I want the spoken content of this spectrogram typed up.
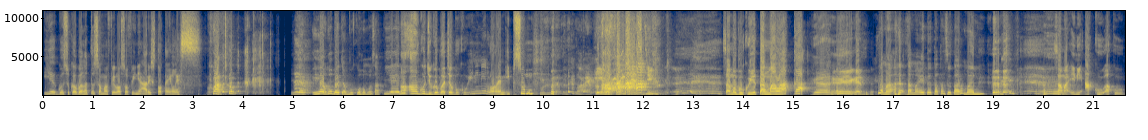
iya gue suka banget tuh sama filosofinya Aristoteles. Waduh. iya, iya gue baca buku Homo sapiens. Oh, oh gue juga baca buku ini nih Lorem Ipsum. Lorem Ipsum anjing. sama buku Yutan Malaka. Iya kan? Sama sama itu Tata Sutarman. sama ini aku aku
